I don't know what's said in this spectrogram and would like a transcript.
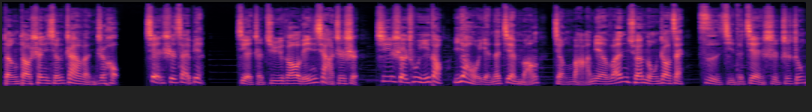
等到身形站稳之后，剑势再变，借着居高临下之势，激射出一道耀眼的剑芒，将马面完全笼罩在自己的剑势之中。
